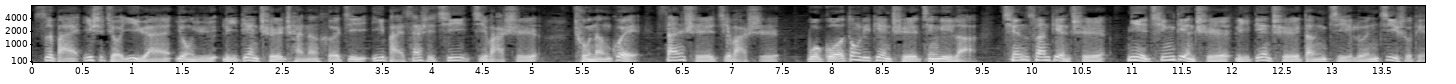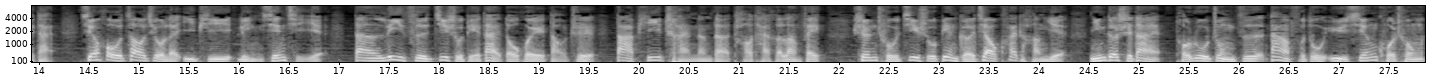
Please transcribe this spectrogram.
四百一十九亿元用于锂电池产能合计一百三十七吉瓦时，储能柜三十吉瓦时。我国动力电池经历了铅酸电池、镍氢电池、锂电池等几轮技术迭代，先后造就了一批领先企业。但历次技术迭代都会导致大批产能的淘汰和浪费。身处技术变革较快的行业，宁德时代投入重资，大幅度预先扩充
